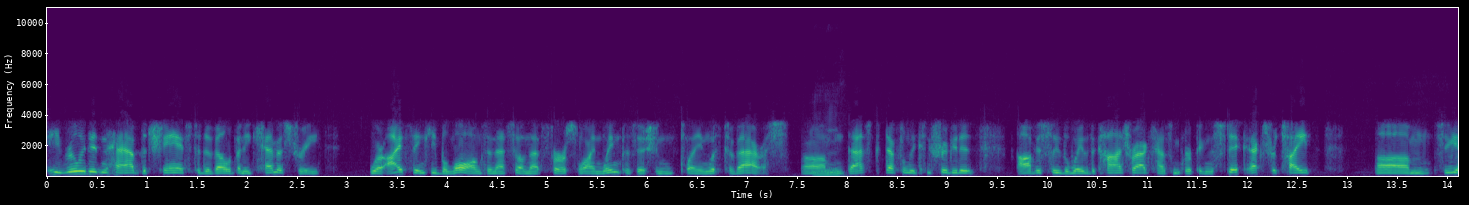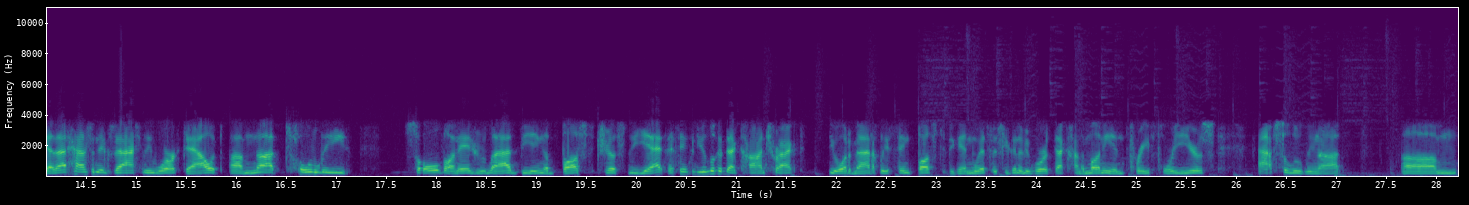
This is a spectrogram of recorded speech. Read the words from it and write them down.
he really didn't have the chance to develop any chemistry where I think he belongs, and that's on that first line wing position playing with Tavares. Um, That's definitely contributed. Obviously, the way that the contract has him gripping the stick extra tight. Um, so yeah, that hasn't exactly worked out. I'm not totally sold on Andrew Ladd being a bust just yet. I think when you look at that contract, you automatically think bust to begin with. If you're going to be worth that kind of money in three, four years, absolutely not. Um,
